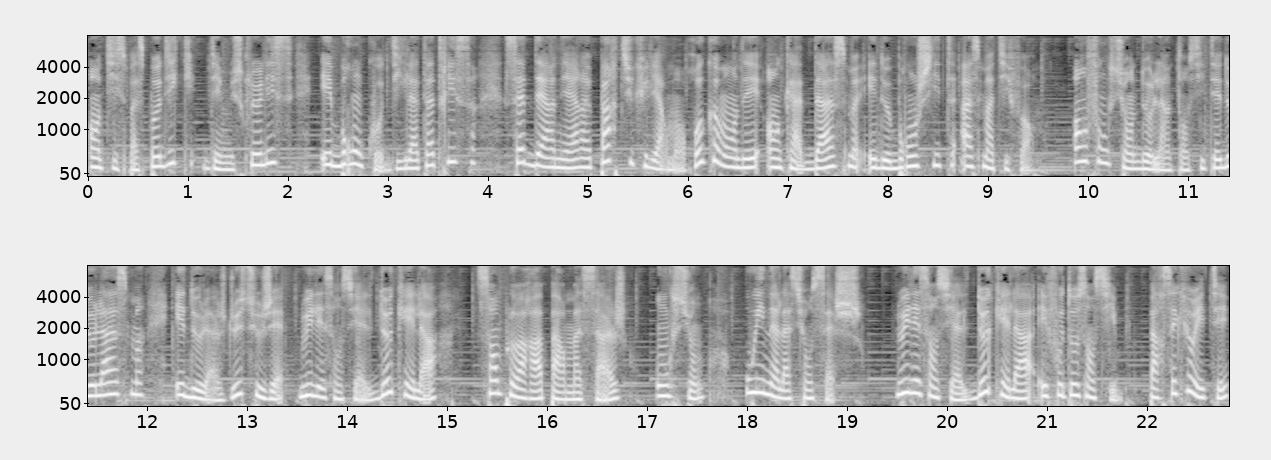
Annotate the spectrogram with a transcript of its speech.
antispasmodique, des muscles lisses et bronchodilatatrice. Cette dernière est particulièrement recommandée en cas d'asthme et de bronchite asthmatiforme. En fonction de l'intensité de l'asthme et de l'âge du sujet, l'huile essentielle de Keila s'emploiera par massage, onction ou inhalation sèche. L'huile essentielle de Kela est photosensible. Par sécurité,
